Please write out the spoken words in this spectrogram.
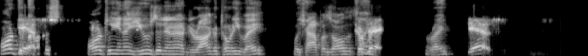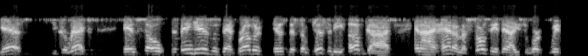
or to curse, or to you know use it in a derogatory way, which happens all the time. Correct. Right. Yes. Yes, you're correct. And so the thing is, is that brother is the simplicity of God. And I had an associate that I used to work with.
